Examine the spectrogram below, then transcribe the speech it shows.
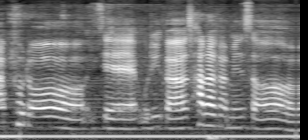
앞으로 이제 우리가 살아가면서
